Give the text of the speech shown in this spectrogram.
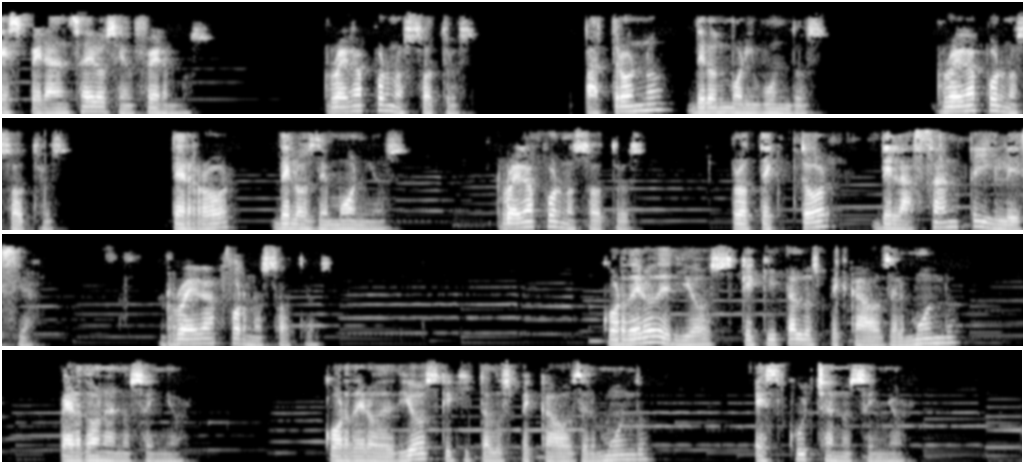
Esperanza de los enfermos, ruega por nosotros. Patrono de los moribundos, ruega por nosotros. Terror de los demonios, ruega por nosotros. Protector de la Santa Iglesia, ruega por nosotros. Cordero de Dios que quita los pecados del mundo, perdónanos Señor. Cordero de Dios que quita los pecados del mundo, escúchanos Señor.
